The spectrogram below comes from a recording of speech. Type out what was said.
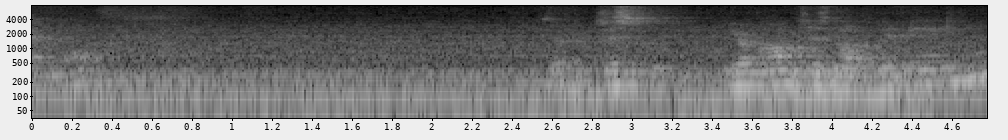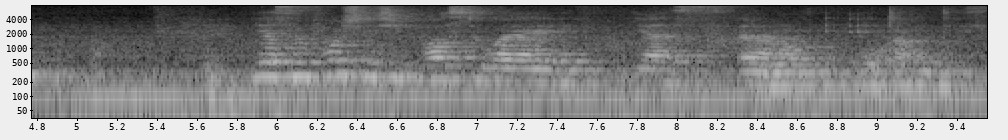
animals? So just, your aunt is not living anymore? Yes, unfortunately, she passed away, yes, um, in what happened? 2017.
